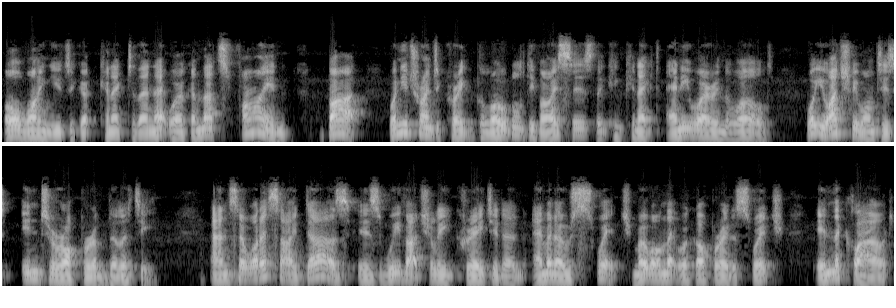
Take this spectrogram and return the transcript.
all wanting you to get, connect to their network, and that's fine. But when you're trying to create global devices that can connect anywhere in the world, what you actually want is interoperability. And so what Eseye does is we've actually created an MNO switch, mobile network operator switch in the cloud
